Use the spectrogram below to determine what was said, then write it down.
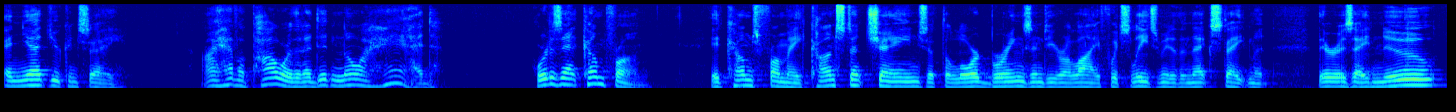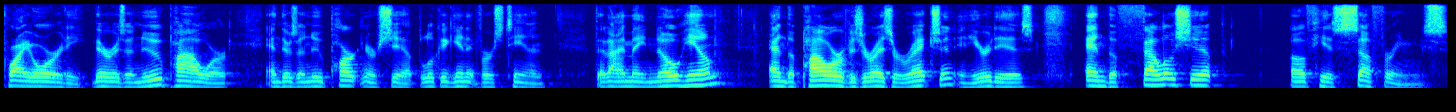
And yet you can say, I have a power that I didn't know I had. Where does that come from? It comes from a constant change that the Lord brings into your life, which leads me to the next statement. There is a new priority, there is a new power, and there's a new partnership. Look again at verse 10 that I may know him and the power of his resurrection, and here it is, and the fellowship of his sufferings.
